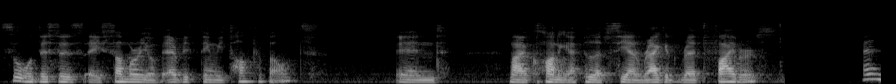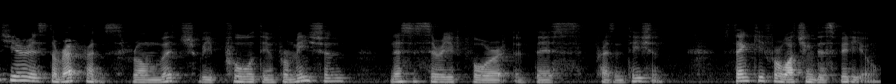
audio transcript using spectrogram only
So this is a summary of everything we talked about in myoclonic epilepsy and ragged red fibers. And here is the reference from which we pulled the information necessary for this presentation. Thank you for watching this video.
